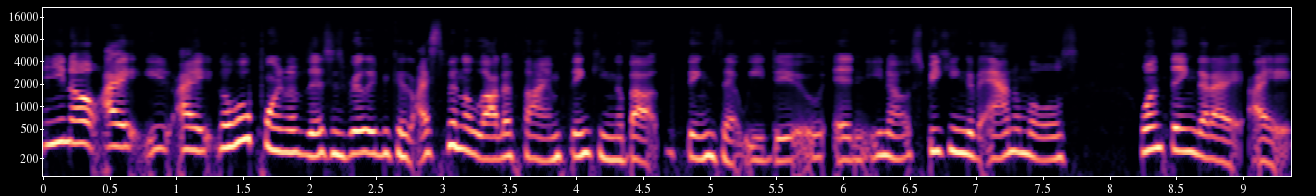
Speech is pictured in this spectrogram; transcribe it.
And you know, I, I, the whole point of this is really because I spend a lot of time thinking about the things that we do. And you know, speaking of animals, one thing that I, I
